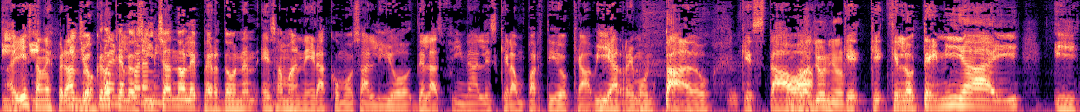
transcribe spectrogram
Y- Ahí están esperando. y yo creo Bueno, que los mí- hinchas no le perdonan esa manera como salió de las finales, que era un partido que había remontado, que estaba, que, que, que lo tenía ahí y,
